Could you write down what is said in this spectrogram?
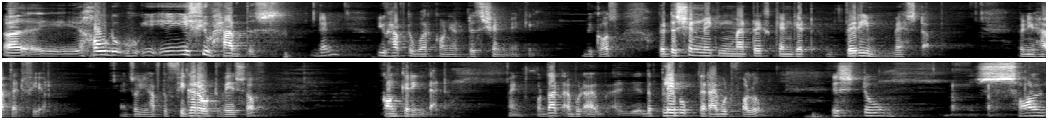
Uh, how do, if you have this, then you have to work on your decision making because the decision making matrix can get very messed up when you have that fear. And so you have to figure out ways of conquering that. And for that, I would, I, the playbook that I would follow is to solve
